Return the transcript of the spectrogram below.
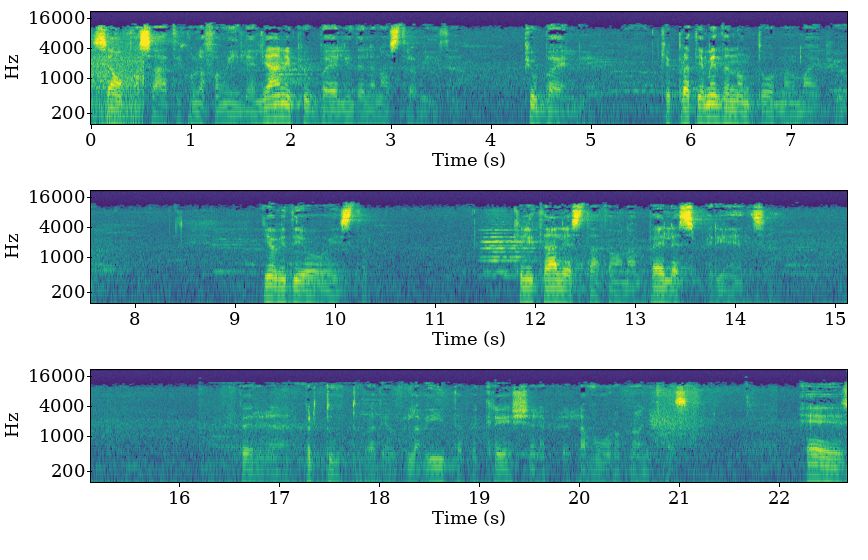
Siamo passati con la famiglia gli anni più belli della nostra vita più belli, che praticamente non tornano mai più. Io vi dico questo, che l'Italia è stata una bella esperienza per, per tutto, per la vita, per crescere, per il lavoro, per ogni cosa. E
